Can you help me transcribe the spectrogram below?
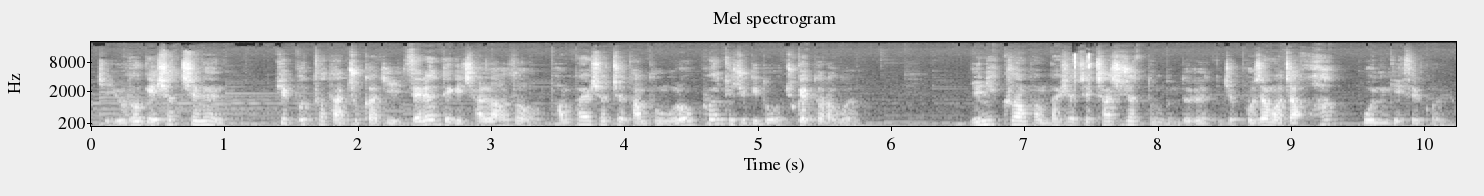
이제 요석의 셔츠는 핏부터 단추까지 세련되게 잘 나와서 반팔 셔츠 단품으로 포인트 주기도 좋겠더라고요. 유니크한 반팔 셔츠 찾으셨던 분들은 이제 보자마자 확 오는 게 있을 거예요.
